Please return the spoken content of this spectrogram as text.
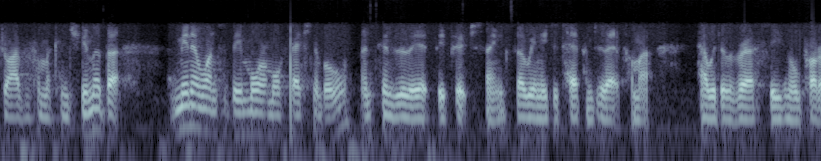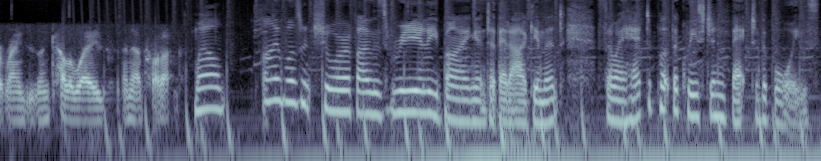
driver from a consumer, but men want to be more and more fashionable in terms of their, their purchasing, so we need to tap into that from a, how we deliver our seasonal product ranges and colourways in our product. Well, I wasn't sure if I was really buying into that argument, so I had to put the question back to the boys.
